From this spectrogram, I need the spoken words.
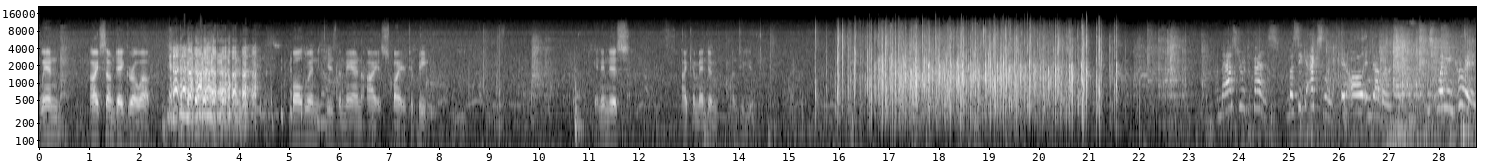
When I someday grow up, Baldwin is the man I aspire to be. And in this, I commend him unto you. Master of defense must seek excellence in all endeavors, displaying courage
